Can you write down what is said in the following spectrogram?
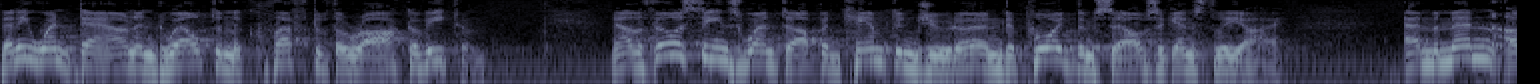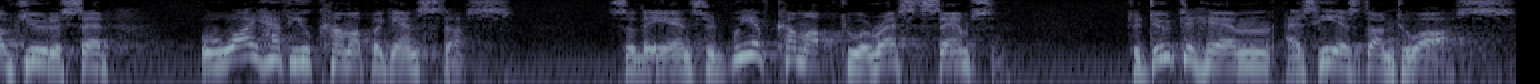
Then he went down and dwelt in the cleft of the rock of Etam. Now the Philistines went up and camped in Judah and deployed themselves against Lehi. And the men of Judah said, why have you come up against us? So they answered, We have come up to arrest Samson, to do to him as he has done to us.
